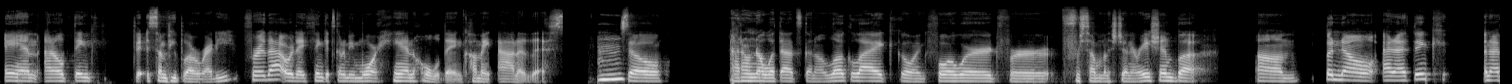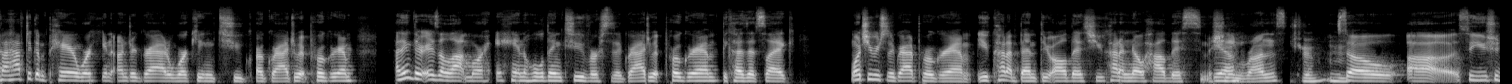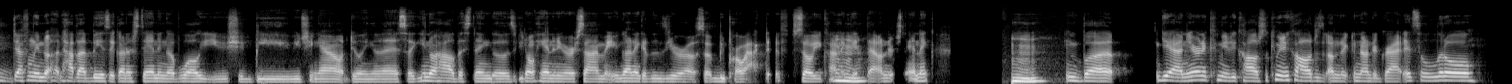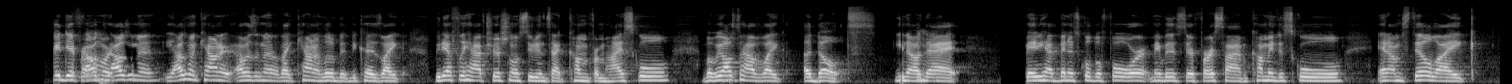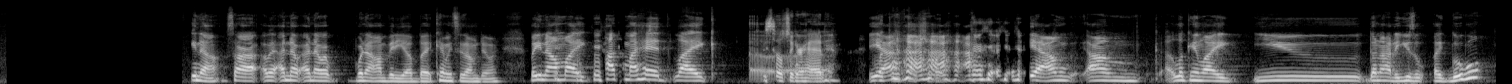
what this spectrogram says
And I don't think some people are ready for that or they think it's going to be more hand holding coming out of this. Mm-hmm. So I don't know what that's going to look like going forward for for some of this generation, but um but no, and I think and if I have to compare working undergrad, working to a graduate program, I think there is a lot more hand holding too versus a graduate program because it's like once you reach the grad program, you've kind of been through all this. You kind of know how this machine yeah, runs. True. Mm-hmm. So, uh, so you should definitely have that basic understanding of well, you should be reaching out, doing this. Like you know how this thing goes. If you don't hand in your assignment, you're gonna get the zero. So be proactive. So you kind of mm-hmm. get that understanding. Mm-hmm. But yeah, and you're in a community college. The community college is under an undergrad. It's a little very different. I was, I was, gonna, yeah, I was gonna counter. I was gonna like counter a little bit because like we definitely have traditional students that come from high school, but we mm-hmm. also have like adults, you know, mm-hmm. that maybe have been in school before. Maybe this is their first time coming to school, and I'm still like, you know, sorry. I, I know, I know, we're not on video, but can we see what I'm doing? But you know, I'm like cocking my head, like uh, tilting her head. Yeah, yeah. I'm, I'm looking like you don't know how to use like Google.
